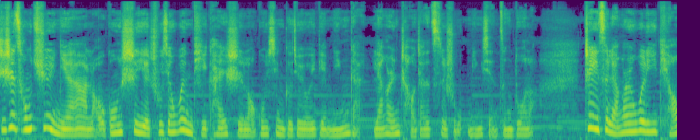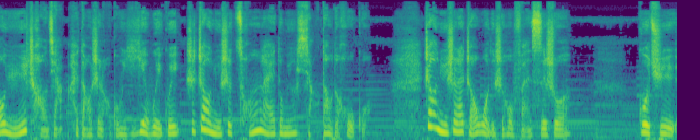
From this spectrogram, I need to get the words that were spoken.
只是从去年啊，老公事业出现问题开始，老公性格就有一点敏感，两个人吵架的次数明显增多了。这一次两个人为了一条鱼吵架，还导致老公一夜未归，是赵女士从来都没有想到的后果。赵女士来找我的时候反思说，过去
